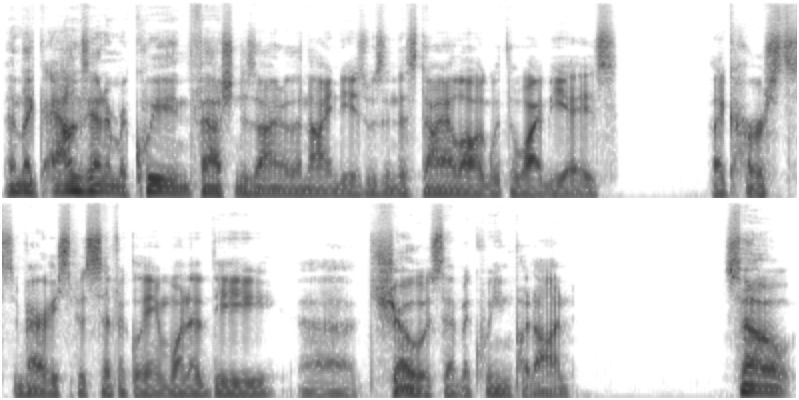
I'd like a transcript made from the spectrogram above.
And like Alexander McQueen, fashion designer of the 90s, was in this dialogue with the YBAs, like Hirst very specifically in one of the uh, shows that McQueen put on. So,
